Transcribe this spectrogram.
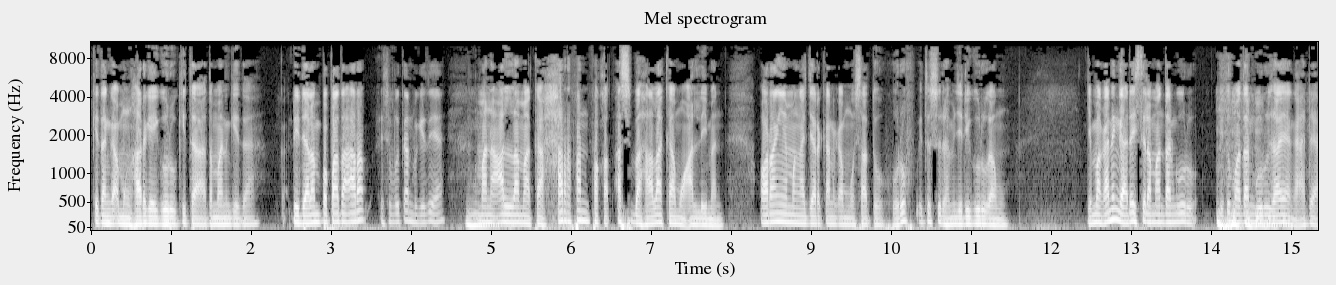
kita nggak menghargai guru kita, teman kita. Di dalam pepatah Arab disebutkan begitu ya, mana allamaka harfan fakat asbahalaka mualliman. Orang yang mengajarkan kamu satu huruf itu sudah menjadi guru kamu. Ya makanya nggak ada istilah mantan guru. Itu mantan guru saya nggak ada,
